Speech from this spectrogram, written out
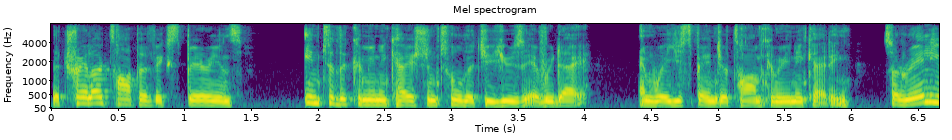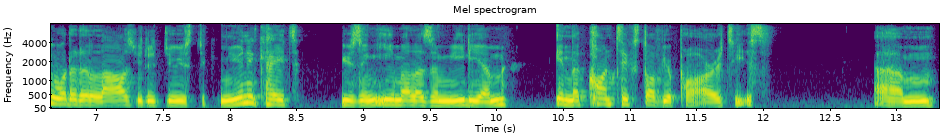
the Trello type of experience into the communication tool that you use every day and where you spend your time communicating. So, really, what it allows you to do is to communicate using email as a medium in the context of your priorities. Um,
